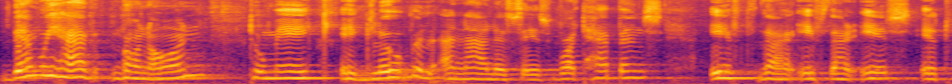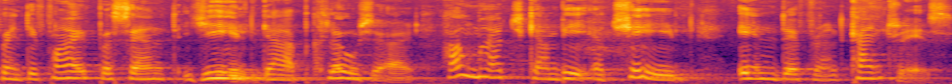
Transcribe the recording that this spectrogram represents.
then we have gone on to make a global analysis what happens if there, if there is a 25% yield gap closure, how much can be achieved in different countries?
